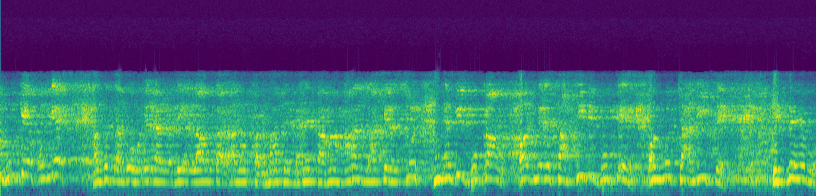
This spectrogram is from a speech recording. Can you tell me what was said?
भूखे होंगे। हज़रत अबू हुरैरा रज़ी अल्लाह तआला फरमाते, मैंने कहा हाँ अल्लाह के रसूल, मैं भी भूखा हूँ और मेरे साथी भी भूखे और वो चालीस है। कितने हैं वो?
